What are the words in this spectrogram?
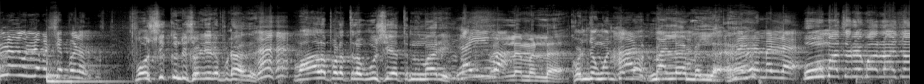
உள்ளது உள்ளபடி செப்பணும் பொசுக்குன்னு சொல்லிடக்கூடாது. வாழைப்பழத்துல ஊசி ஏத்துன மாதிரி. மெல்ல மெல்ல. கொஞ்சம் கொஞ்சம் மெல்ல. மெல்ல. மெல்ல. ஊமாத்துறை மகாராஜா.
